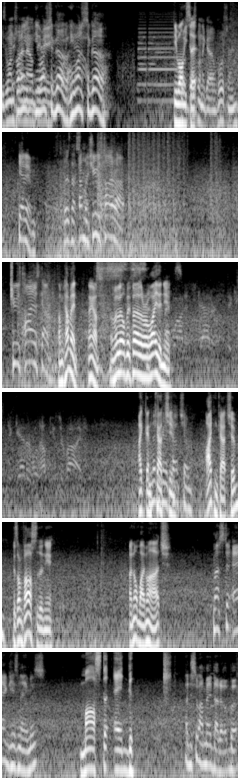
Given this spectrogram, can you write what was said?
He's one shot He, now. he wants to go. He wants to go. He He wants does it. want to go, unfortunately. Get him. Where's that Cameron, sniper? shoot his tire out. Shoot his tires, Cam. I'm coming. Hang on. I'm a little bit further away than you. Scattered. Sticking together will help you survive. I can catch him. Catch him. I can catch him because I'm faster than you. Uh, not by much. Master Egg, his name is. Master Egg. I just I made that up, but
